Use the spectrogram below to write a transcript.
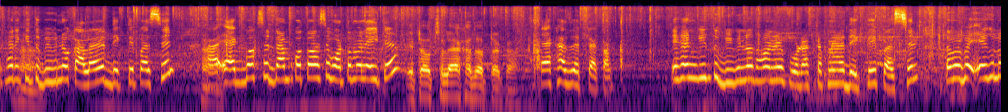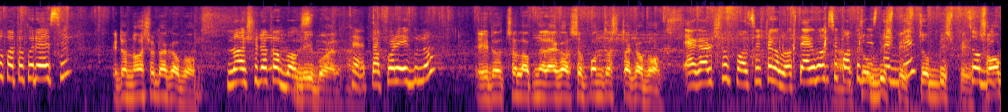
এখানে কিন্তু বিভিন্ন কালারের দেখতে পাচ্ছেন। হ্যাঁ। এক বক্সের দাম কত আছে বর্তমানে এইটা? এটা হচ্ছে এক হাজার টাকা। এক হাজার টাকা। এখানে কিন্তু বিভিন্ন ধরনের প্রোডাক্ট আপনারা দেখতেই পাচ্ছেন। তারপর ভাই এগুলো কত করে আছে? এটা নশো টাকা বক্স নয়শো টাকা বক্স হ্যাঁ। হ্যাঁ তারপরে এগুলো? এটা হচ্ছে আপনার এগারোশো পঞ্চাশ টাকা বক্স এগারোশো পঞ্চাশ টাকা বক্স এক বক্সে কত পিস থাকবে? 24 piece, 24 সব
